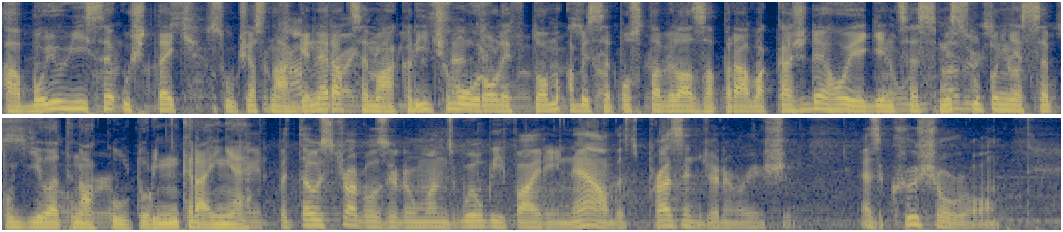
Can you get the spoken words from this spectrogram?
A bojují se už teď. Současná generace má klíčovou roli v tom, aby se postavila za práva každého jedince smysluplně se podílet na kulturní krajině.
